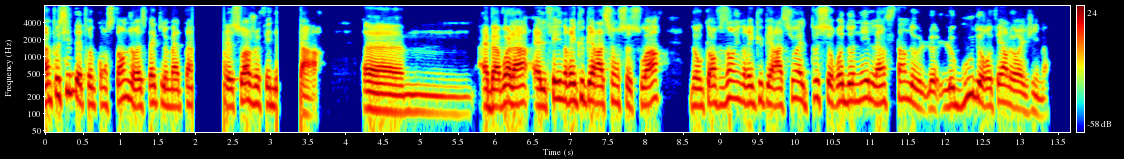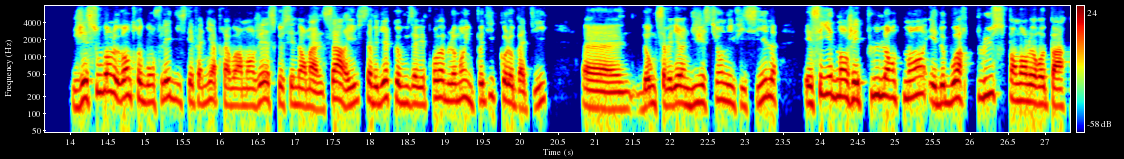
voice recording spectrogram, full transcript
Impossible d'être constante. Je respecte le matin. Le soir, je fais des écarts. Euh, eh ben voilà, elle fait une récupération ce soir. Donc, en faisant une récupération, elle peut se redonner l'instinct, de, le, goût de refaire le régime. J'ai souvent le ventre gonflé, dit Stéphanie, après avoir mangé. Est-ce que c'est normal? Ça arrive. Ça veut dire que vous avez probablement une petite colopathie. Euh, donc, ça veut dire une digestion difficile. Essayez de manger plus lentement et de boire plus pendant le repas.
